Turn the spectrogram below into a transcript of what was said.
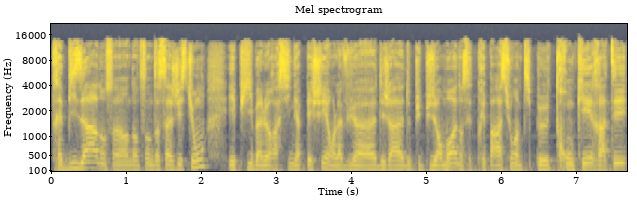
très bizarre dans sa, dans, dans, sa gestion. Et puis, bah, le Racing a pêché. On l'a vu euh, déjà depuis plusieurs mois dans cette préparation un petit peu tronquée, raté.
